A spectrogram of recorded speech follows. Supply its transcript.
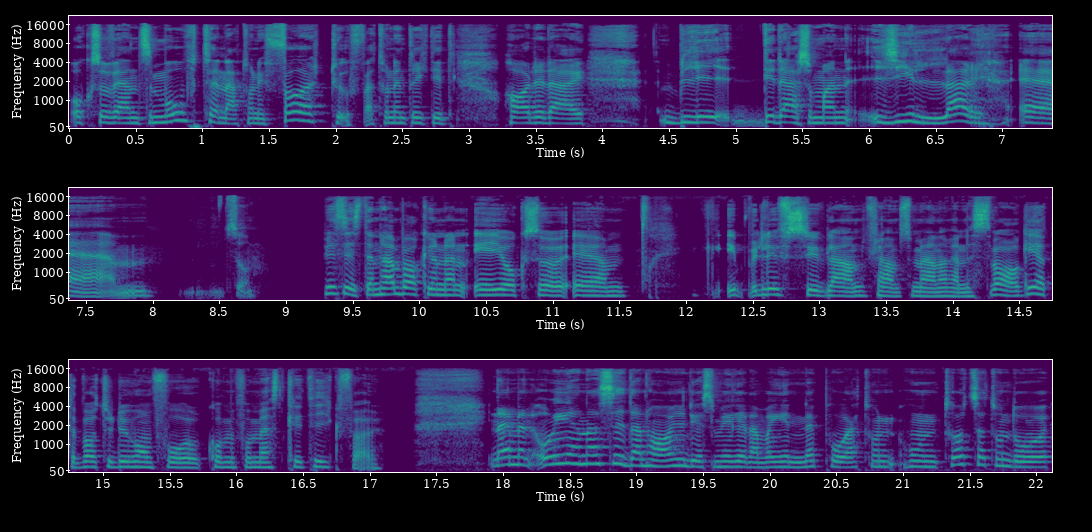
också vänts mot henne att hon är för tuff, att hon inte riktigt har det där, bli, det där som man gillar. Eh, så. Precis, den här bakgrunden är ju också, eh, lyfts ju ibland fram som en av hennes svagheter. Vad tror du hon får, kommer få mest kritik för? Nej men å ena sidan har hon ju det som vi redan var inne på, att hon, hon trots att hon då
